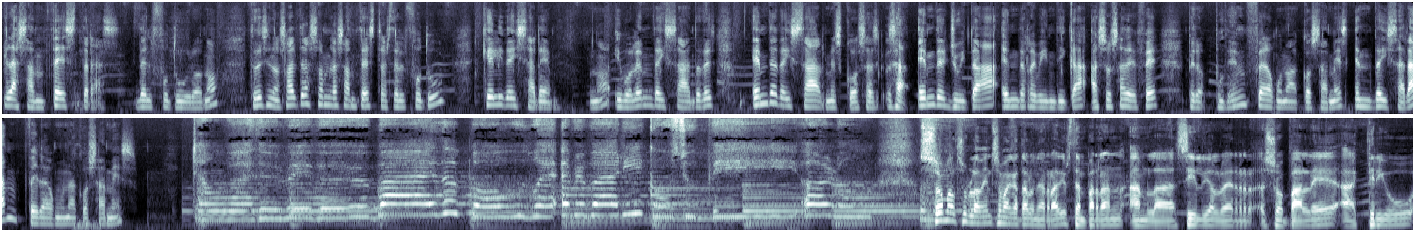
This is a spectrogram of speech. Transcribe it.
las ancestras del futuro, ¿no? Entonces, si nosaltres som les ancestres del futur, què li deixarem? No? I volem deixar. Entonces, hem de deixar més coses. O sea, hem de lluitar, hem de reivindicar, això s'ha de fer, però podem fer alguna cosa més? Em deixaran fer alguna cosa més? Down by the river, Som al Suplement, som a Catalunya Ràdio, estem parlant amb la Sílvia Albert Sopale, actriu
